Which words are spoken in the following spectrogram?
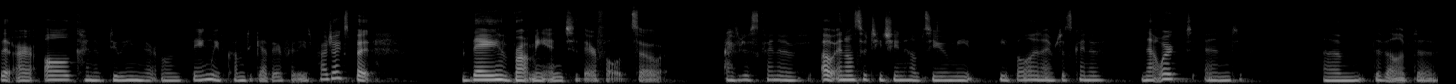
that are all kind of doing their own thing. We've come together for these projects, but they have brought me into their fold. So I've just kind of oh, and also teaching helps you meet people, and I've just kind of networked and um, developed a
